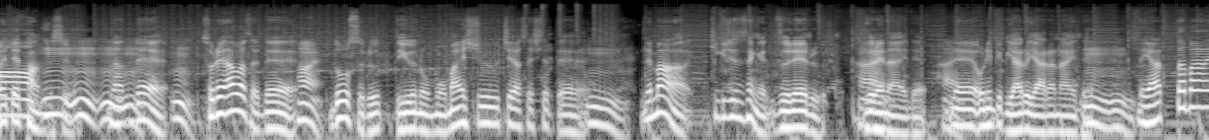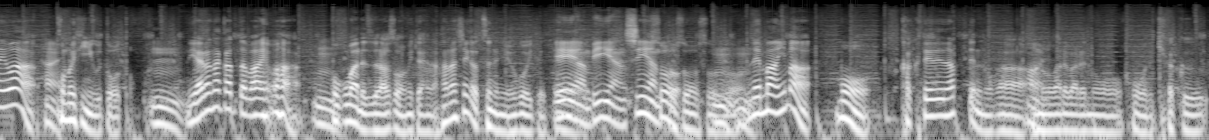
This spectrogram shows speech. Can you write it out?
めてたんですよ。うんうんうんうんなんでうん。それ合わせではい。どうするっていうのをもう毎週打ち合わせしてて、うん。でまあ緊急事態宣言ずれる、はいずれないで,、はい。でオリンピックやるやらないで,、うんうん。でやった場合ははい。この日に打とうと、うん。でやらなかった場合はうん。ここまでずらそうみたいな話が常に動いてて、A 案 B 案 C 案と。そうそうそうそう、んうん。でまあ今もう確定でなってるのが、はい。あの我々の方で企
